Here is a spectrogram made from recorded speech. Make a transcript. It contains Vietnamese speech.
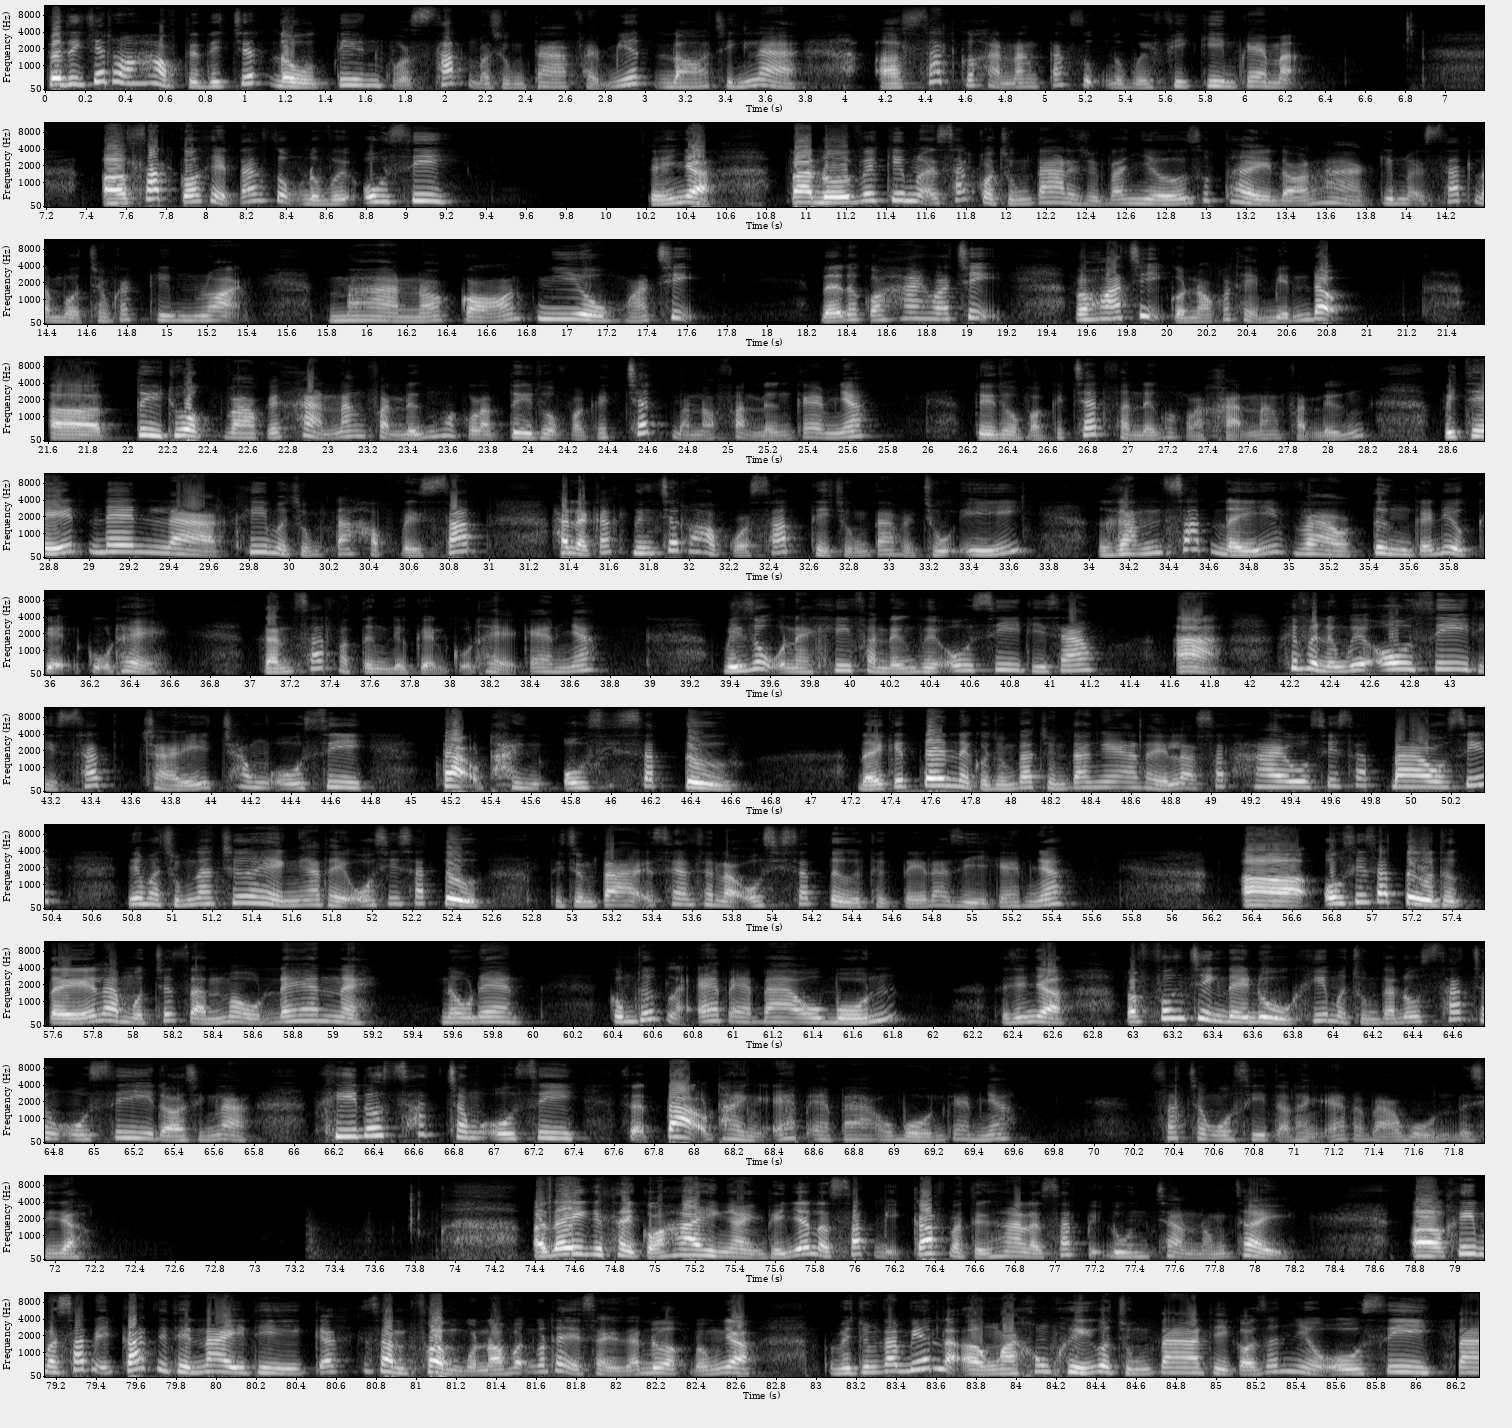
Về tính chất hóa học thì tính chất đầu tiên của sắt mà chúng ta phải biết đó chính là uh, sắt có khả năng tác dụng được với phi kim các em ạ. Uh, sắt có thể tác dụng được với oxy. Đấy nhỉ? Và đối với kim loại sắt của chúng ta thì chúng ta nhớ giúp thầy đó là kim loại sắt là một trong các kim loại mà nó có nhiều hóa trị. Đấy nó có hai hóa trị và hóa trị của nó có thể biến động uh, tùy thuộc vào cái khả năng phản ứng hoặc là tùy thuộc vào cái chất mà nó phản ứng các em nhé tùy thuộc vào cái chất phản ứng hoặc là khả năng phản ứng. Vì thế nên là khi mà chúng ta học về sắt hay là các tính chất hóa học của sắt thì chúng ta phải chú ý gắn sắt đấy vào từng cái điều kiện cụ thể. Gắn sắt vào từng điều kiện cụ thể các em nhé. Ví dụ này khi phản ứng với oxy thì sao? À, khi phản ứng với oxy thì sắt cháy trong oxy tạo thành oxy sắt từ. Đấy cái tên này của chúng ta chúng ta nghe thấy là sắt 2 oxit, sắt 3 oxit nhưng mà chúng ta chưa hề nghe thấy oxit sắt từ thì chúng ta hãy xem xem là oxit sắt từ thực tế là gì các em nhé. À, oxy sắt từ thực tế là một chất rắn màu đen này, nâu đen. Công thức là Fe3O4. Được chưa nhỉ? Và phương trình đầy đủ khi mà chúng ta đốt sắt trong oxy đó chính là khi đốt sắt trong oxy sẽ tạo thành Fe3O4 các em nhé. Sắt trong oxy tạo thành Fe3O4, được chưa nhỉ? Ở đây thầy có hai hình ảnh, thứ nhất là sắt bị cắt và thứ hai là sắt bị đun chạm nóng chảy. À, khi mà sắt bị cắt như thế này thì các sản phẩm của nó vẫn có thể xảy ra được đúng không nhỉ? Bởi vì chúng ta biết là ở ngoài không khí của chúng ta thì có rất nhiều oxy. Ta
